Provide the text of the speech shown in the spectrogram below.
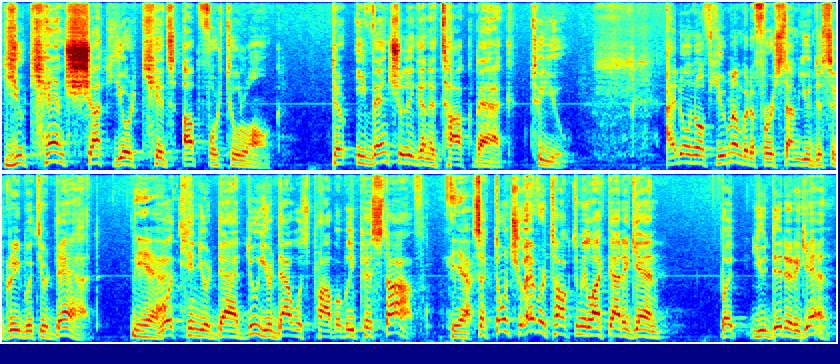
you can't shut your kids up for too long. They're eventually going to talk back to you. I don't know if you remember the first time you disagreed with your dad. Yeah. What can your dad do? Your dad was probably pissed off. Yeah. It's like, don't you ever talk to me like that again. But you did it again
